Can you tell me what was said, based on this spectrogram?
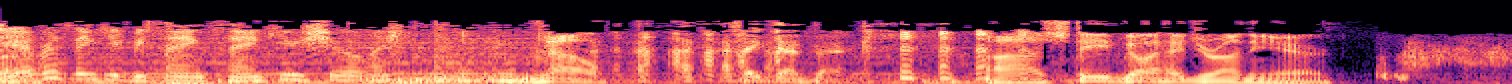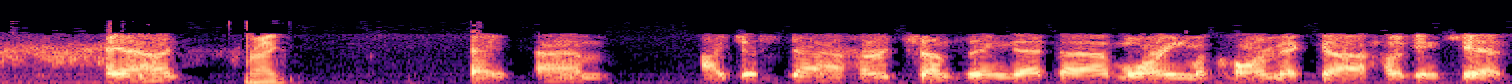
Did you ever think you'd be saying thank you, Shirley? No. Take that back. Uh, Steve, go ahead. You're on the air. Hey, Alan? Right. Hey, um, I just uh, heard something that uh, Maureen McCormick uh, hug and kiss,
